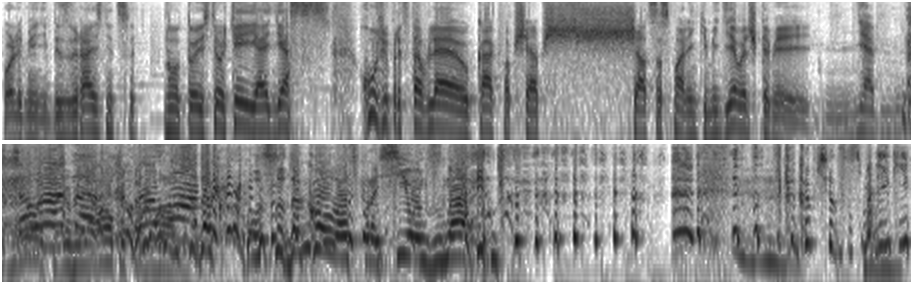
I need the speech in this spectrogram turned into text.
более-менее без разницы. Ну, то есть, окей, я, я с- хуже представляю, как вообще общаться с маленькими девочками. Не, Да очень у меня ладно! опыта Да. У, Судак- у Судакова спроси, он знает. Как общаться с маленькими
